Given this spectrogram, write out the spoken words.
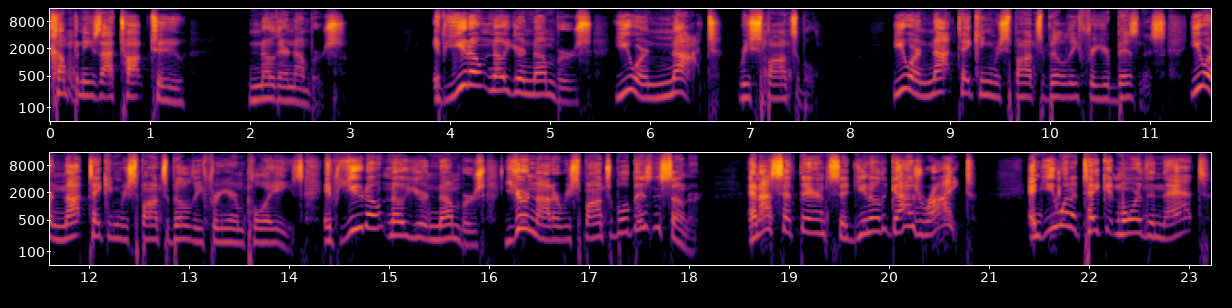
companies I talk to know their numbers. If you don't know your numbers, you are not responsible. You are not taking responsibility for your business. You are not taking responsibility for your employees. If you don't know your numbers, you're not a responsible business owner. And I sat there and said, you know, the guy's right. And you want to take it more than that?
